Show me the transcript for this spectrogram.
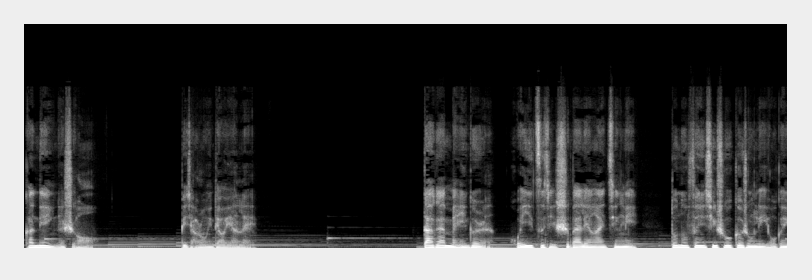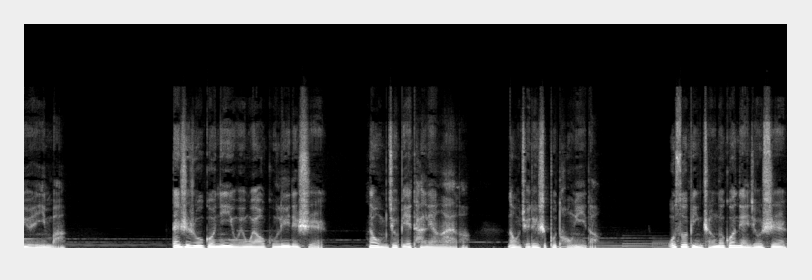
看电影的时候比较容易掉眼泪。大概每一个人回忆自己失败恋爱经历，都能分析出各种理由跟原因吧。但是如果你以为我要鼓励的是，那我们就别谈恋爱了，那我绝对是不同意的。我所秉承的观点就是，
